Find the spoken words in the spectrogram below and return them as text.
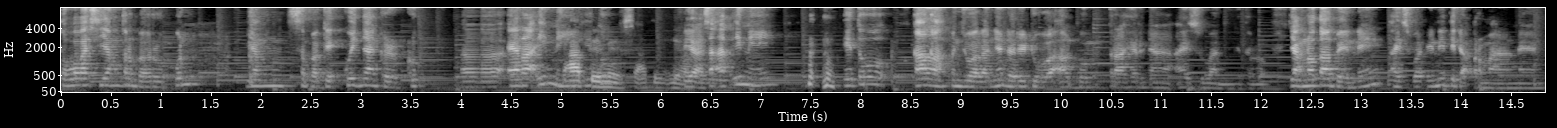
Twice yang terbaru pun yang sebagai queennya girl group eh, era ini Saat itu ini, saat ini. Ya. ya saat ini itu kalah penjualannya dari dua album terakhirnya Aizwan gitu loh. Yang notabene Aizwan ini tidak permanen.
